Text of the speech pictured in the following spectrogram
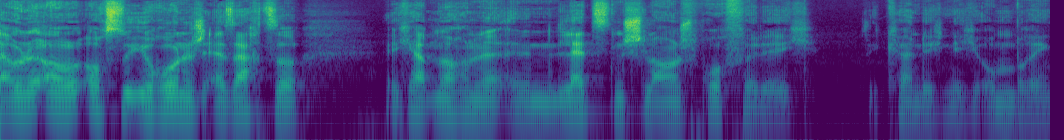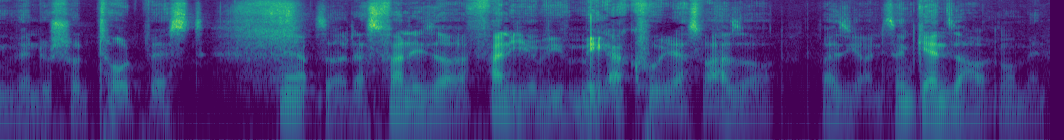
auch so ironisch. Er sagt so, ich habe noch einen, letzten schlauen Spruch für dich. Sie können dich nicht umbringen, wenn du schon tot bist. Ja. So, das fand ich so, fand ich irgendwie mega cool. Das war so, weiß ich auch nicht, so ein Gänsehaut im Moment.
